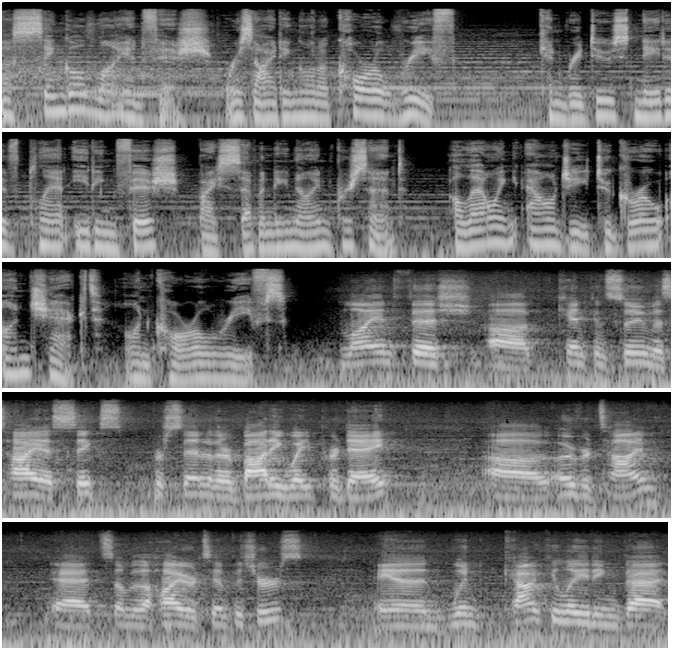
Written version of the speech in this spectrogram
A single lionfish residing on a coral reef can reduce native plant-eating fish by 79%, allowing algae to grow unchecked on coral reefs. Lionfish uh, can consume as high as 6% of their body weight per day uh, over time at some of the higher temperatures. And when calculating that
